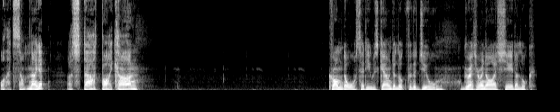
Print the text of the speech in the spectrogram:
Well, that's something, ain't it? A start by Khan? Cromdor said he was going to look for the jewel. Greta and I shared a look.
